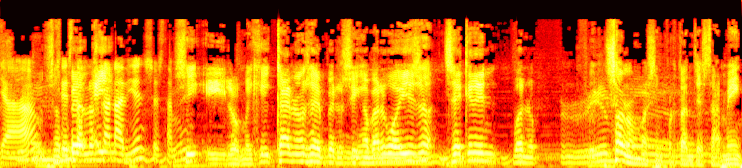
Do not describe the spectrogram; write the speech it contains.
Ya, O sea, si pero están los hay- canadienses también. Sí, y los mexicanos, eh, pero sin embargo ellos se creen, bueno, son los más importantes también.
